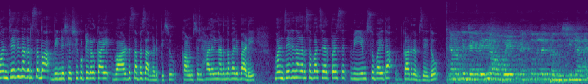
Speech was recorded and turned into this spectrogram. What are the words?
Manjeri നഗരസഭ ഭിന്നശേഷി കുട്ടികൾക്കായി വാർഡ് സഭ സംഘടിപ്പിച്ചു. കൗൺസിൽ ഹാളിൽ നടന്ന പരിപാടി മഞ്ചേരി നഗരസഭ ചെയർപേഴ്സൺ വി എം സുബൈദ ഉദ്ഘാടനം ചെയ്തു. ഞങ്ങൾക്ക് ജനുവരി ആകുമ്പോഴേക്കും പ്രതീക്ഷയിലാണ്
